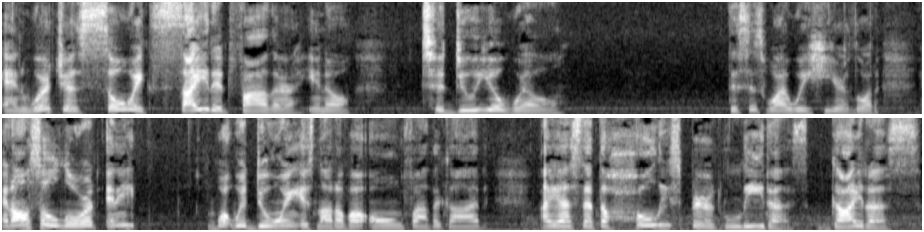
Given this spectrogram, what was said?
And we're just so excited, Father, you know, to do your will. This is why we're here, Lord. And also, Lord, any what we're doing is not of our own, Father God. I ask that the Holy Spirit lead us, guide us,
